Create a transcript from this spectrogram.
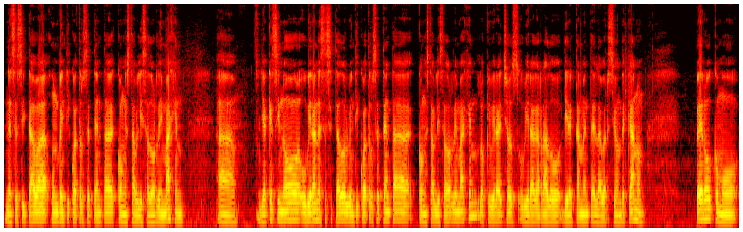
necesitaba un 2470 con estabilizador de imagen. ya que si no hubiera necesitado el 2470 con estabilizador de imagen, lo que hubiera hecho es hubiera agarrado directamente la versión de Canon. Pero como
